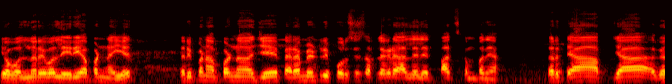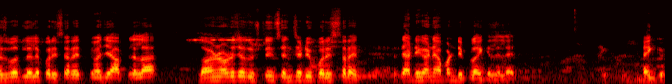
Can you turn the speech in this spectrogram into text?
किंवा वल्नरेबल एरिया पण नाही आहेत तरी पण आपण जे पॅरामिलिटरी फोर्सेस आपल्याकडे आलेले आहेत पाच कंपन्या तर त्या ज्या गजबजलेले परिसर आहेत किंवा जे आपल्याला लॉ अँड ऑर्डरच्या दृष्टीने सेन्सिटिव्ह परिसर आहेत तर त्या ठिकाणी आपण डिप्लॉय केलेले आहेत. थँक्यू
